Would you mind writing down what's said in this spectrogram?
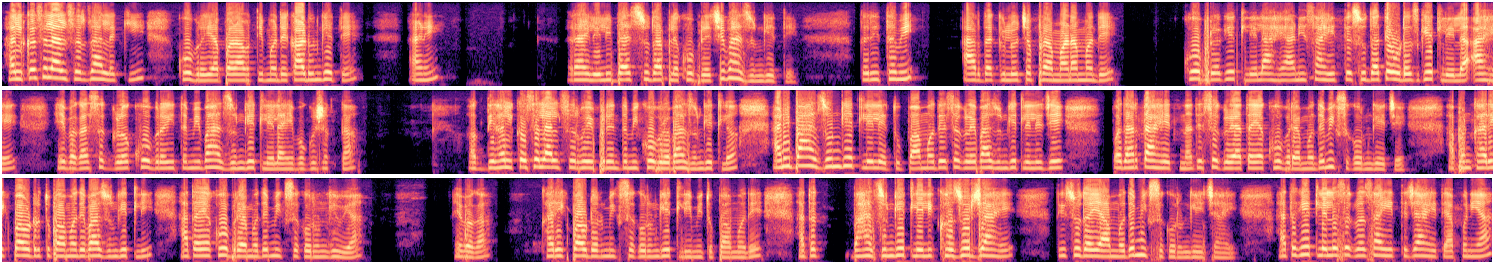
हलकंसं लालसर झालं की खोबरं या परातीमध्ये काढून घेते आणि राहिलेली बॅचसुद्धा आपल्या खोबऱ्याची भाजून घेते. तर इथं मी अर्धा किलोच्या प्रमाणामध्ये खोबरं घेतलेलं आहे आणि साहित्यसुद्धा तेवढंच घेतलेलं आहे. हे बघा सगळं खोबरं इथं मी भाजून घेतलेलं आहे बघू शकता. अगदी हलकंसं लालसर होईपर्यंत मी खोबरं भाजून घेतलं. आणि भाजून घेतलेले तुपामध्ये सगळे भाजून घेतलेले जे पदार्थ आहेत ना ते सगळे आता या खोबऱ्यामध्ये मिक्स करून घ्यायचे. आपण खारीक पावडर तुपामध्ये भाजून घेतली आता या खोबऱ्यामध्ये मिक्स करून घेऊया. हे बघा खारीक पावडर मिक्स करून घेतली मी तुपामध्ये. आता भाजून घेतलेली खजूर जी आहे ती सुद्धा यामध्ये मिक्स करून घ्यायची आहे. आता घेतलेलं सगळं साहित्य जे आहे ते आपण या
